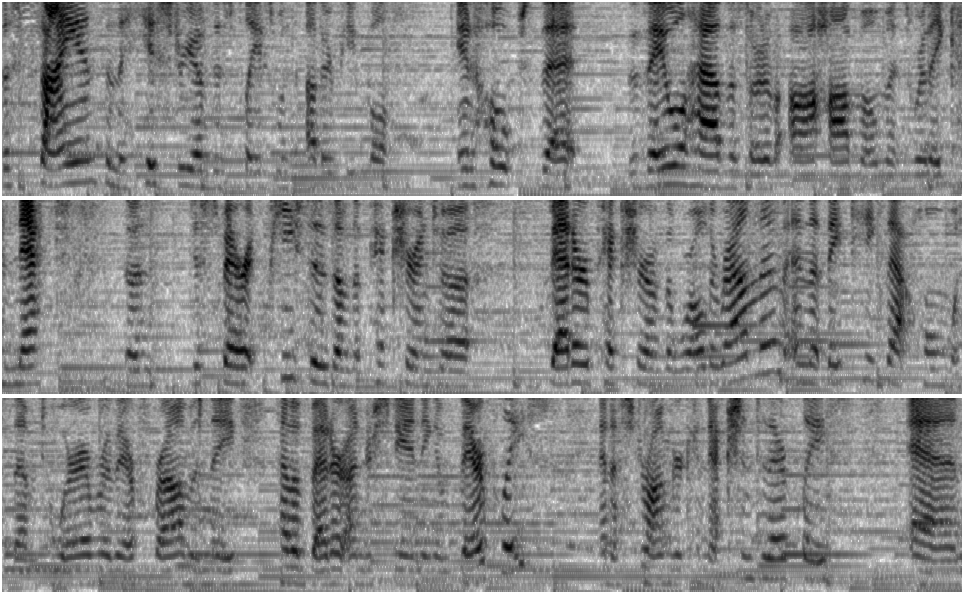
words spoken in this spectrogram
the science and the history of this place with other people in hopes that they will have the sort of aha moments where they connect those disparate pieces of the picture into a better picture of the world around them and that they take that home with them to wherever they're from and they have a better understanding of their place and a stronger connection to their place and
